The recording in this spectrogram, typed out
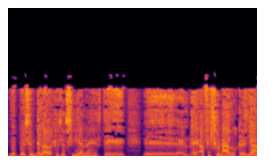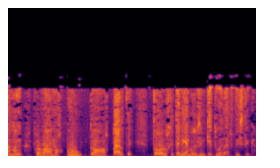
después en veladas que se hacían este eh, eh, aficionados que le llaman, formábamos club, tomábamos parte, todos los que teníamos esa inquietud artística.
